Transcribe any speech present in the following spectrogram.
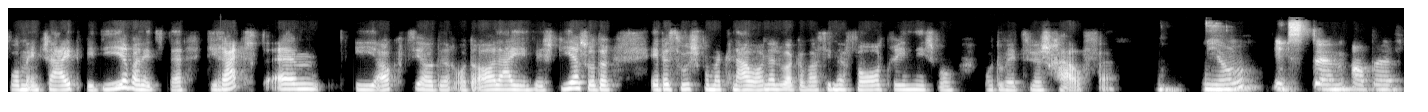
vom Entscheid bei dir, wenn jetzt äh, direkt ähm, in Aktien oder, oder Anleihen investierst oder eben sonst, wo man genau anschauen, was in einem Fonds drin ist, wo, wo du jetzt würdest kaufen. Ja, jetzt ähm, aber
